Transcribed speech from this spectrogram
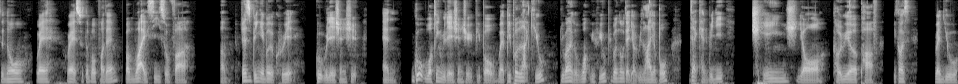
to know where where it's suitable for them from what I see so far. Um just being able to create good relationship and good working relationship with people where people like you people like to work with you people know that you're reliable that can really change your career path. Because when you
